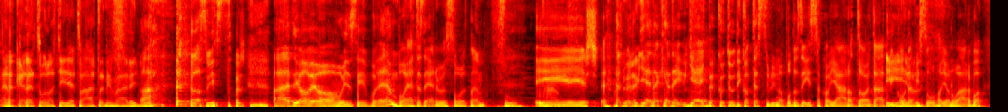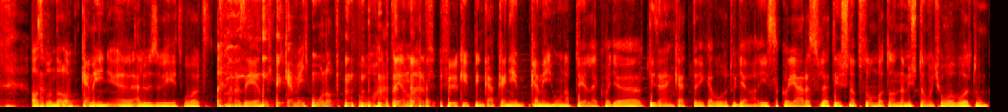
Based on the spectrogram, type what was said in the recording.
Nem kellett volna jegyet váltani már egy az biztos. Hát jó, jó, hogy szép volt. Nem baj, hát ez erről szólt, nem? Fú. És hát, hát meg ugye neked ugye egybe kötődik a te napod az éjszakai járattal, tehát Igen. mikor ne viszol, ha januárba. Azt gondolom. Kemény előző hét volt, mert azért... kemény hónap. Hú, hát a január főképp inkább kemény, kemény hónap tényleg, hogy 12-e volt ugye a éjszakai jára születésnap, szombaton nem is tudom, hogy hol voltunk,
